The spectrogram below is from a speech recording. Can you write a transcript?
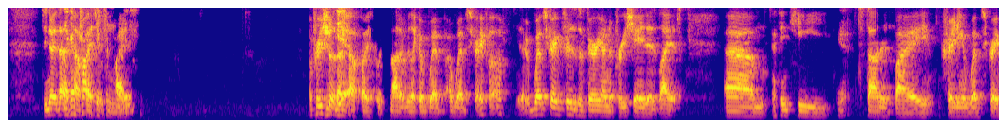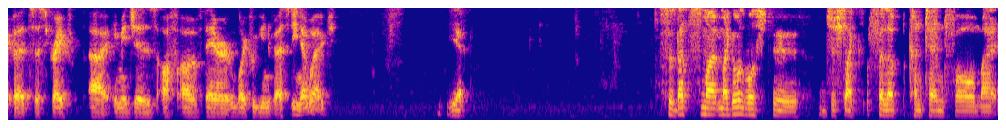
Do you know that's like I tried Facebook different ways. I'm pretty sure that's Yeah. how Facebook started with like a web a web scraper. You know, web scrapers are very unappreciated. Like, um, I think he Yeah. started by creating a web scraper to scrape uh, images off of their local university network. Yeah. So that's my my goal was to just like fill up content for my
